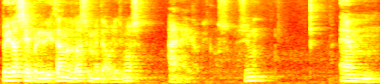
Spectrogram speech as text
pero se priorizan los metabolismos anaeróbicos. Em,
